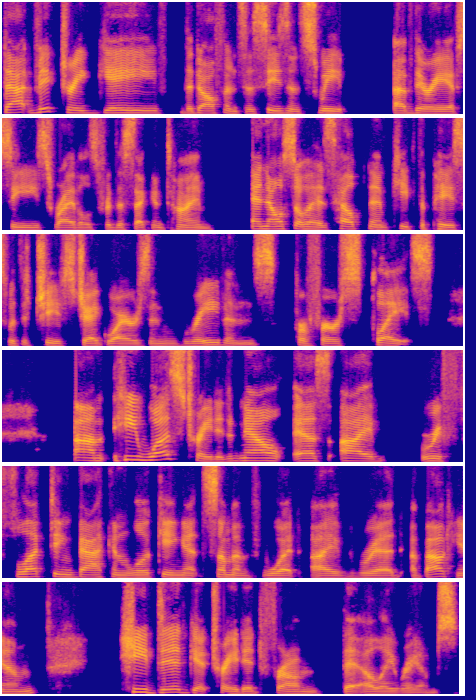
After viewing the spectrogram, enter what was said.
that victory gave the Dolphins a season sweep of their AFC's rivals for the second time, and also has helped them keep the pace with the Chiefs, Jaguars, and Ravens for first place. Um, he was traded. Now, as I'm reflecting back and looking at some of what I've read about him, he did get traded from the LA Rams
